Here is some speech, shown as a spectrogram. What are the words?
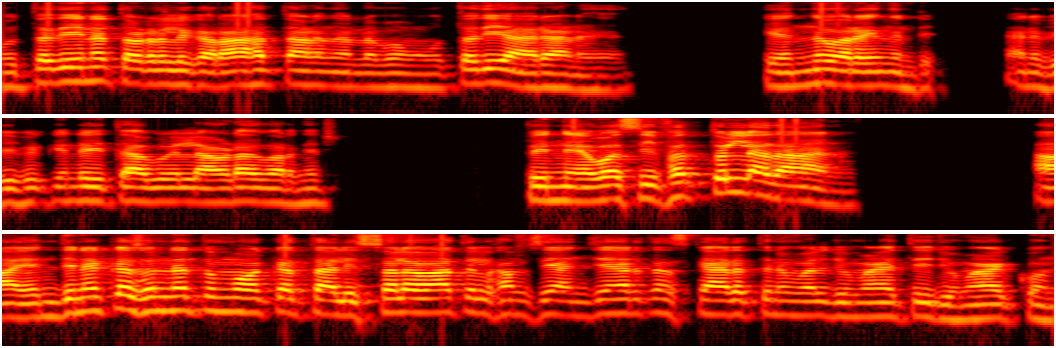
മുത്തദീനെ തുടരൽ കറാഹത്താണെന്ന് പറഞ്ഞപ്പോ മുത്തദി ആരാണ് എന്ന് പറയുന്നുണ്ട്. അനഫിഫിക്കിന്റെ കിതാബുകളിൽ അവിടെ പറഞ്ഞിട്ടുണ്ട്. പിന്നെ വസിഫത്തുൽ അദാൻ. ആ എന്തിനൊക്കെ സുന്നത്തും മോക്കത്താൽ ഇസ്വലവാത്തുൽ ഹംസി അഞ്ചേരത്തെ നിസ്കാരത്തിനും വൽ ജുമായത്തി ജുമാക്കും.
